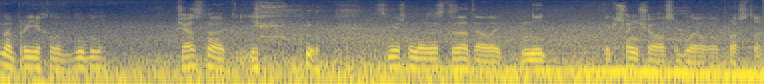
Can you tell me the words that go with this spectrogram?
От ми приїхали в Google. Чесно, смішно можна сказати, але ні, поки що нічого особливого. Просто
